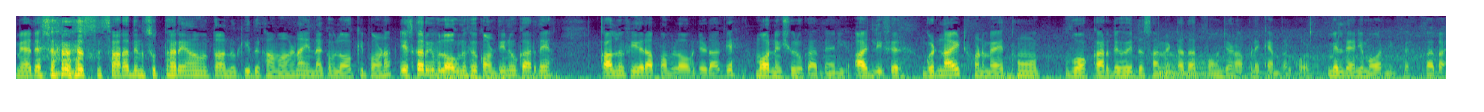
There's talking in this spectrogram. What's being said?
ਮੈਂ ਤੇ ਸਾਰਾ ਸਾਰਾ ਦਿਨ ਸੁੱਤਾ ਰਿਹਾ ਹਾਂ, ਤੁਹਾਨੂੰ ਕੀ ਦਿਖਾਵਾਂ, ਹਨਾ? ਇੰਨਾ ਕੁ ਵਲੌਗ ਕੀ ਪਾਉਣਾ। ਇਸ ਕਰਕੇ ਵਲੌਗ ਨੂੰ ਫਿਰ ਕੰਟੀਨਿਊ ਕਰਦੇ ਹਾਂ। ਕੱਲ ਨੂੰ ਫਿਰ ਆਪਾਂ ਵਲੌਗ ਜਿਹੜਾ ਅੱਗੇ ਮਾਰਨਿੰਗ ਸ਼ੁਰੂ ਕਰਦੇ ਹਾਂ ਜੀ। ਅੱਜ ਲਈ ਫਿਰ ਗੁੱਡ ਨਾਈਟ ਹੁਣ ਮੈਂ ਇੱਥੋਂ ਵਾਕ ਕਰਦੇ ਹੋਏ 10 ਮਿੰਟਾਂ ਤੱਕ ਪਹੁੰਚ ਜਾਣਾ ਆਪਣੇ ਕੈਂਪਰ ਕੋਲ। ਮਿਲਦੇ ਹਾਂ ਜੀ ਮਾਰਨਿੰਗ ਫਿਰ। ਬਾਏ ਬਾਏ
